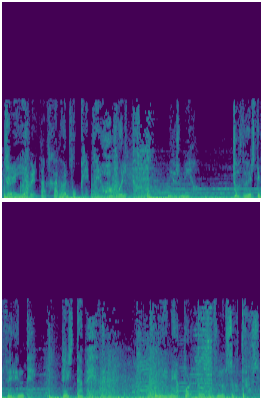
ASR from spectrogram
Creí haber zanjado el bucle, pero ha vuelto. Dios mío, todo es diferente. Esta vez viene a por todos nosotros.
